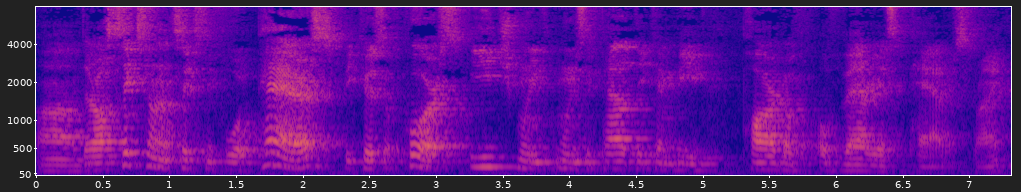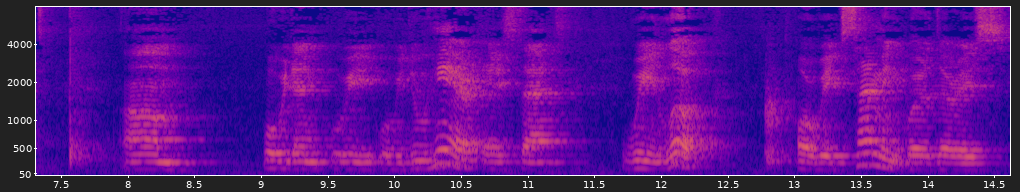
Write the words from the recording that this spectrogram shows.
Uh, there are 664 pairs because, of course, each municipality can be part of, of various pairs, right? Um, what we then we, what we do here is that we look or we examine where there is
